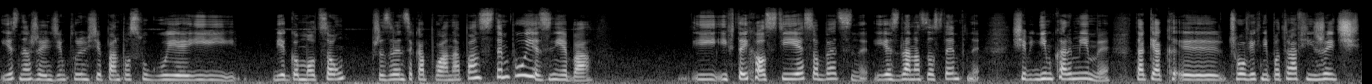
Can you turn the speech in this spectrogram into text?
jest narzędziem, którym się Pan posługuje i Jego mocą przez ręce kapłana Pan wstępuje z nieba i, i w tej hostii jest obecny jest dla nas dostępny. Się nim karmimy. Tak jak y, człowiek nie potrafi żyć,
